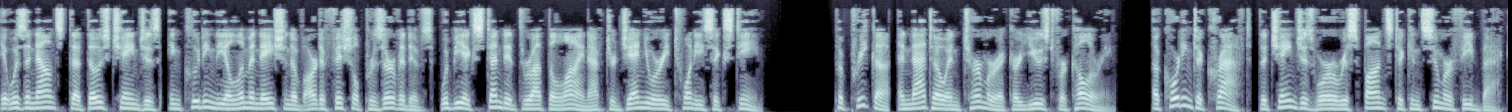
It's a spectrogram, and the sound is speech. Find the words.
it was announced that those changes, including the elimination of artificial preservatives, would be extended throughout the line after January 2016. Paprika, annatto and turmeric are used for coloring. According to Kraft, the changes were a response to consumer feedback.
